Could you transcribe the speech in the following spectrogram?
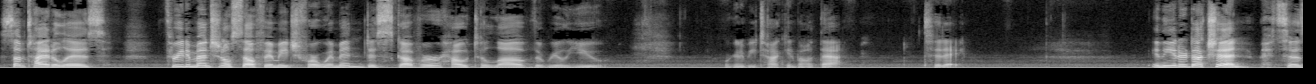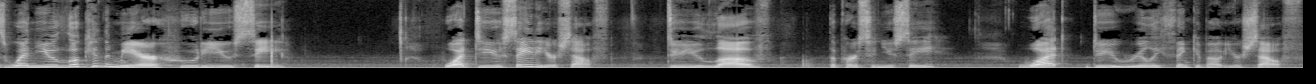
subtitle is Three Dimensional Self Image for Women Discover How to Love the Real You. We're going to be talking about that today. In the introduction, it says, When you look in the mirror, who do you see? What do you say to yourself? Do you love the person you see? What do you really think about yourself?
